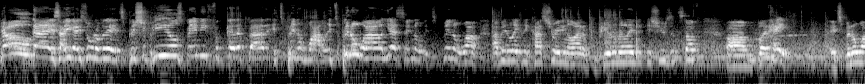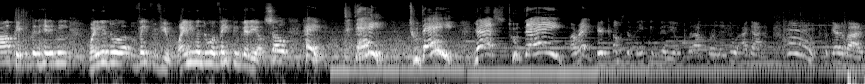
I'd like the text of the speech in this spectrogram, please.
Yo guys, how you guys doing over there? It's Bishop Heals, baby. Forget about it. It's been a while. It's been a while. Yes, I know. It's been a while. I've been lately concentrating a lot of computer related issues and stuff. Um, but hey, it's been a while. People have been hitting me. When are you gonna do a vape review? When are you gonna do a vaping video? So hey, today, today, yes, today. All right, here comes the vaping video. Without further ado, I got. Mm, forget about it.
